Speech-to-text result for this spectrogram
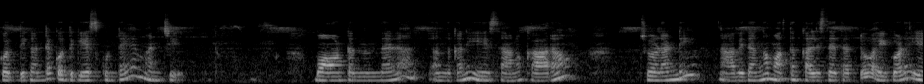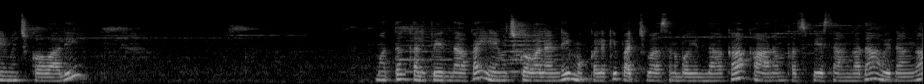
కొద్దిగా అంటే కొద్దిగా వేసుకుంటే మంచి బాగుంటుందని అందుకని వేసాను. కారం చూడండి ఆ విధంగా మొత్తం కలిసేటట్టు అవి కూడా వేయించుకోవాలి. మొత్తం కలిపేదాకా వేయించుకోవాలండి ముక్కలకి పచ్చివాసన పోయిందాక కారం పసుపు వేసాం కదా ఆ విధంగా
